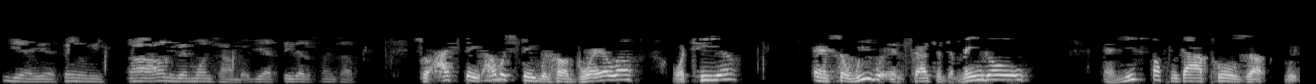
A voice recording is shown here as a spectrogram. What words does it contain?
Yeah, yeah, same with me. Uh, I only been one time, but yeah, stayed at a friend's house. So I stayed, I would stay with her Gruela or Tia. And so we were in Santo Domingo. And this fucking guy pulls up with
